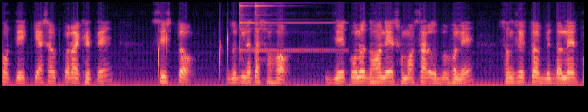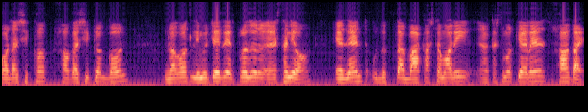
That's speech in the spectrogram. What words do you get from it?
কর্তৃক ক্যাশ আউট করার ক্ষেত্রে সৃষ্ট জটিলতা সহ যে কোনো ধরনের সমস্যার উদ্ভব হলে সংশ্লিষ্ট বিদ্যালয়ের প্রধান শিক্ষক, সহকারী শিক্ষকগণ, নগদ লিমিটেডের প্রয়োজন স্থানীয় এজেন্ট, উদ্যোক্তা বা কাস্টমারি কাস্টমার কেয়ারের সহায়তায়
